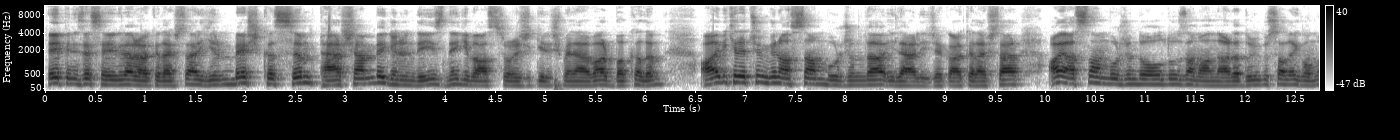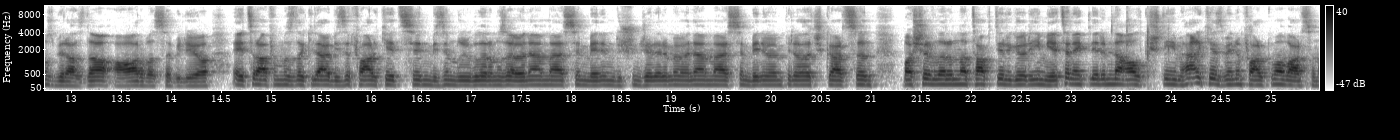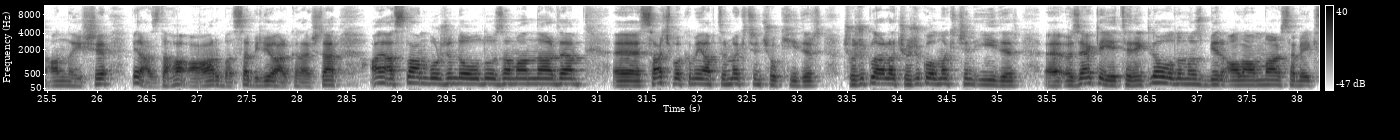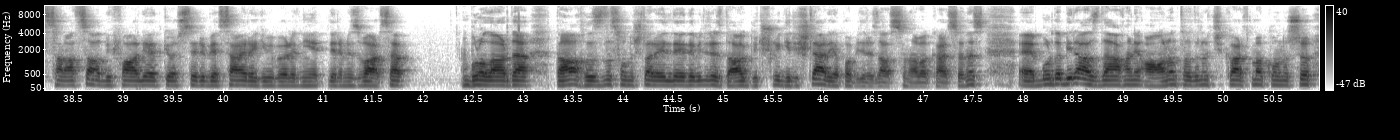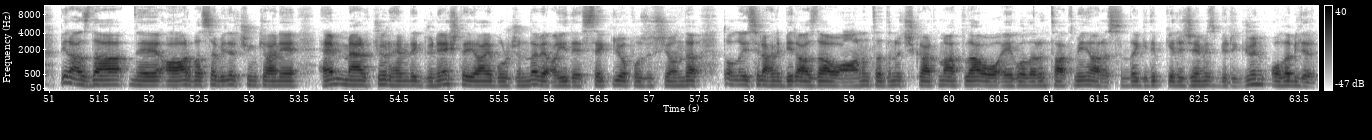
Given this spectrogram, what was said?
Hepinize sevgiler arkadaşlar. 25 Kasım Perşembe günündeyiz. Ne gibi astrolojik gelişmeler var bakalım. Ay bir kere tüm gün Aslan Burcu'nda ilerleyecek arkadaşlar. Ay Aslan Burcu'nda olduğu zamanlarda duygusal egomuz biraz daha ağır basabiliyor. Etrafımızdakiler bizi fark etsin, bizim duygularımıza önem versin, benim düşüncelerime önem versin, beni ön plana çıkartsın, başarılarımla takdir göreyim, yeteneklerimle alkışlayayım, herkes benim farkıma varsın anlayışı biraz daha ağır basabiliyor arkadaşlar. Ay Aslan Burcu'nda olduğu zamanlarda e, saç bakımı yaptırmak için çok iyidir. Çocuklarla çocuk olmak için iyidir. E, özellikle yetenekli olduğumuz bir alan varsa belki sanatsal bir faaliyet gösteri vesaire gibi böyle niyetlerimiz varsa Buralarda daha hızlı sonuçlar elde edebiliriz. Daha güçlü girişler yapabiliriz aslına bakarsanız. Ee, burada biraz daha hani anın tadını çıkartma konusu biraz daha e, ağır basabilir. Çünkü hani hem Merkür hem de Güneş de yay burcunda ve ayı destekliyor pozisyonda. Dolayısıyla hani biraz daha o anın tadını çıkartmakla o egoların tatmini arasında gidip geleceğimiz bir gün olabilir.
